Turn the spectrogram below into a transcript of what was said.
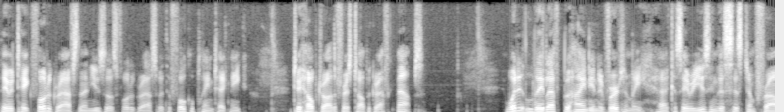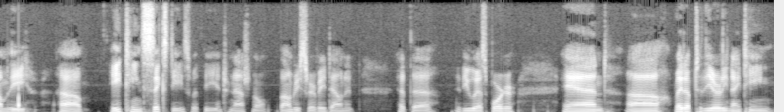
they would take photographs and then use those photographs with the focal plane technique to help draw the first topographic maps. What it, they left behind inadvertently, because uh, they were using this system from the uh, 1860s with the International Boundary Survey down at, at the, the U.S. border, and uh, right up to the early 19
